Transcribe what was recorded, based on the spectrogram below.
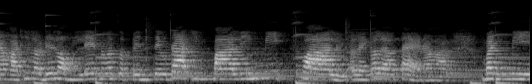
นะคะ ที่เราได้ลองเล่นไม่ว่าจะเป็นเซลดาอินปาลิงมิฟาหรืออะไรก็แล้วแต่นะคะ มันมี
